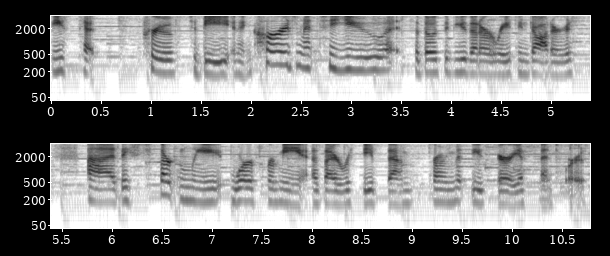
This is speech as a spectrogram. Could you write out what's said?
these tips prove to be an encouragement to you, to those of you that are raising daughters. Uh, they certainly were for me as I received them from these various mentors.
